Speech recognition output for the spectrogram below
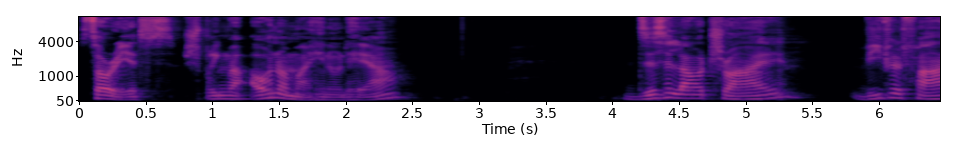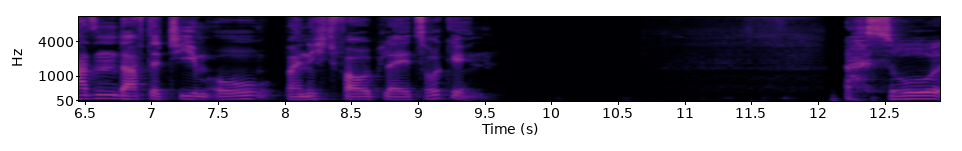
sorry, jetzt springen wir auch noch mal hin und her. Disallowed Try wie viele Phasen darf der TMO bei Nicht-Foul-Play zurückgehen? Ach so,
